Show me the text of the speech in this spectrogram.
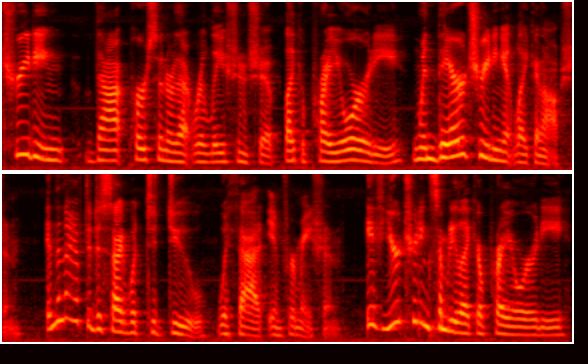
treating that person or that relationship like a priority when they're treating it like an option? And then I have to decide what to do with that information if you're treating somebody like a priority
